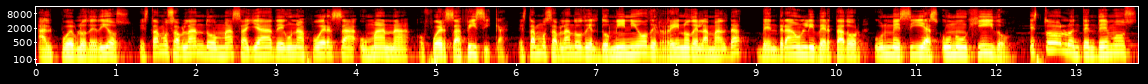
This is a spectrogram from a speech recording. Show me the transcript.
al pueblo de Dios. Estamos hablando más allá de una fuerza humana o fuerza física. Estamos hablando del dominio del reino de la maldad. Vendrá un libertador, un Mesías, un ungido. Esto lo entendemos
